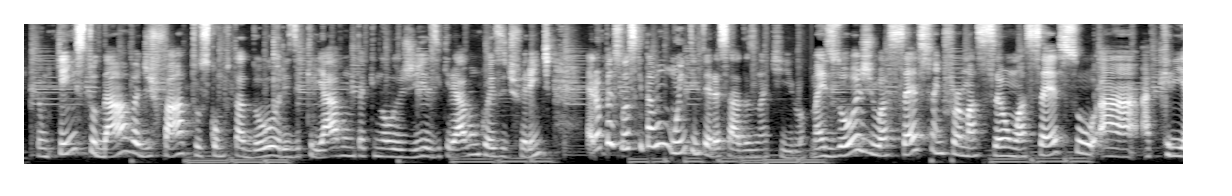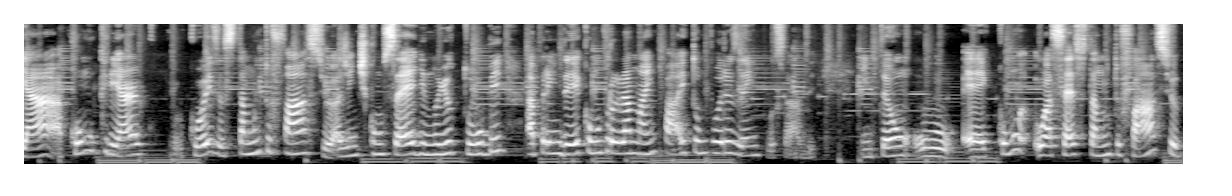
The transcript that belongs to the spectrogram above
Então, quem estudava de fato os computadores e criavam tecnologias e criavam coisas diferentes eram pessoas que estavam muito interessadas naquilo. Mas hoje, o acesso à informação, o acesso a, a criar, a como criar coisas está muito fácil. A gente consegue no YouTube aprender como programar em Python, por exemplo, sabe? Então, o, é, como o acesso está muito fácil,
